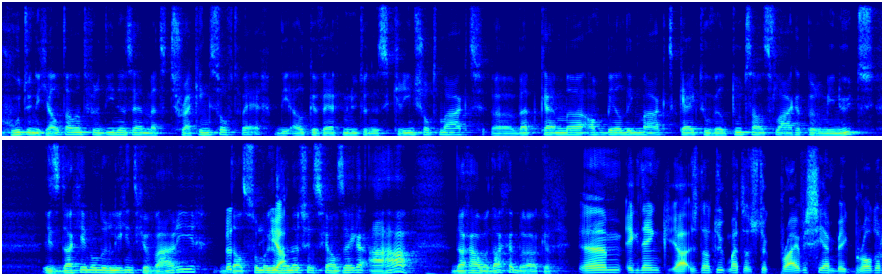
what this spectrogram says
goed hun geld aan het verdienen zijn met tracking software, die elke vijf minuten een screenshot maakt, uh, webcam uh, afbeelding maakt, kijkt hoeveel toetsaanslagen per minuut is dat geen onderliggend gevaar hier? Dat sommige managers gaan zeggen, aha, dan gaan we dat gebruiken. Um, ik denk, ja, is natuurlijk met een stuk privacy en Big Brother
